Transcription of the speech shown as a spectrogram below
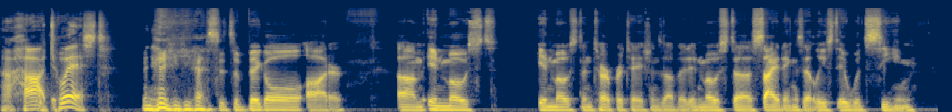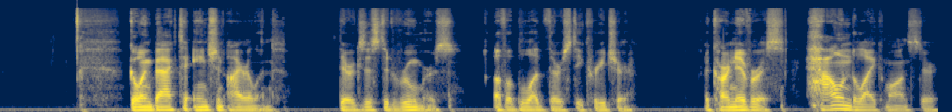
aha, twist. yes, it's a big old otter. Um, in most in most interpretations of it, in most uh, sightings, at least it would seem. Going back to ancient Ireland, there existed rumors of a bloodthirsty creature, a carnivorous, hound-like monster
